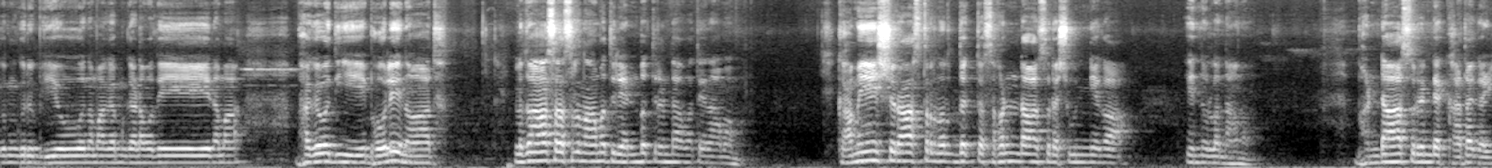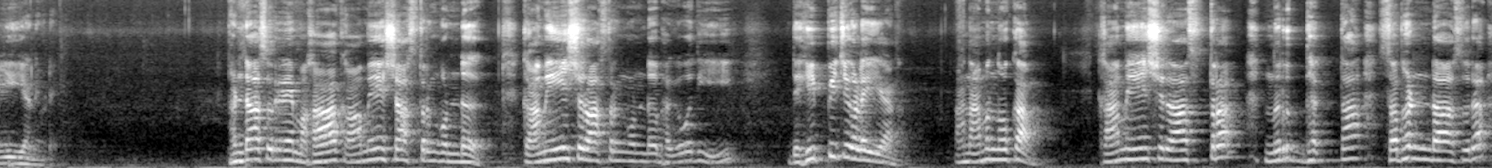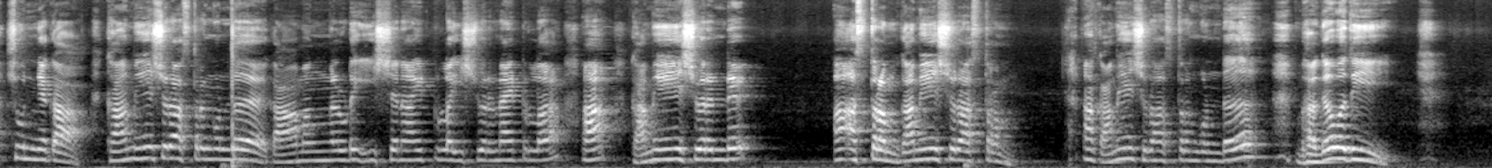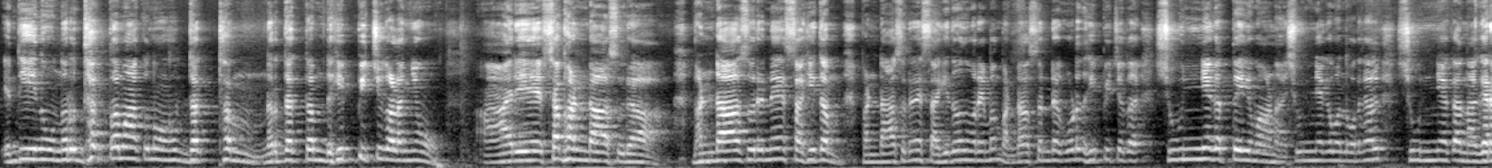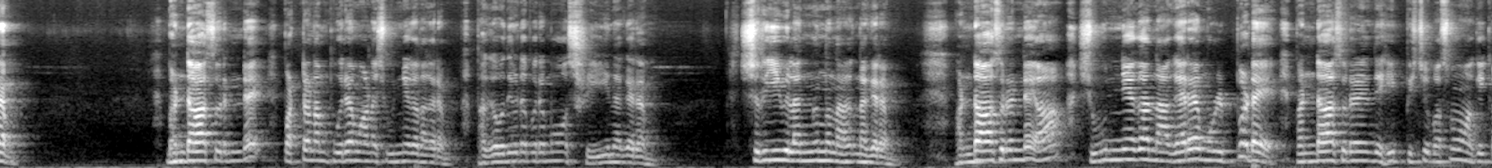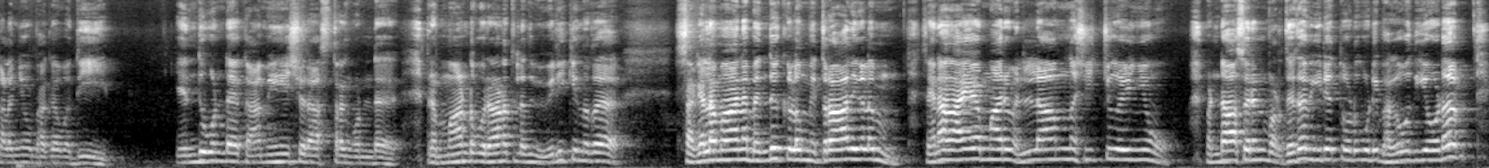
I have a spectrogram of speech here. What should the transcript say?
ഗുരുഭ്യോ നമകം ഗണപതേ നമ. ഭഗവതിയെ ഭോലേനാഥ്. ലതാസഹസ്രനാമത്തിൽ എൺപത്തിരണ്ടാമത്തെ നാമം. കാമേശ്വരാസ്ത്ര നിർദക്ത സഭണ്ഡാസുര ശൂന്യക എന്നുള്ള നാമം. ഭണ്ഡാസുരന്റെ കഥ കഴിയുകയാണ് ഇവിടെ. ഭണ്ഡാസുരനെ മഹാകാമേശാസ്ത്രം കൊണ്ട് കാമേശ്വരാസ്ത്രം കൊണ്ട് ഭഗവതി ദഹിപ്പിച്ചു കളയുകയാണ്. ആ നാമം നോക്കാം. കാമേശ്വരാസ്ത്ര നിർദ്ധക്ത സഭണ്ഡാസുര ശൂന്യക. കാമേശ്വരാസ്ത്രം കൊണ്ട് കാമങ്ങളുടെ ഈശ്വനായിട്ടുള്ള ഈശ്വരനായിട്ടുള്ള ആ കാമേശ്വരന്റെ ആ അസ്ത്രം കാമേശ്വരാസ്ത്രം. ആ കാമേശ്വരാസ്ത്രം കൊണ്ട് ഭഗവതി എന്തു ചെയ്യുന്നു? നിർദ്ധക്തമാക്കുന്നു. നിർദ്ധക്തം നിർദ്ധക്തം ദഹിപ്പിച്ചു കളഞ്ഞു. ആരെ സ ഭണ്ഡാസുര? ഭണ്ഡാസുരനെ സഹിതം. ഭണ്ഡാസുരനെ സഹിതം എന്ന് പറയുമ്പോൾ ഭണ്ഡാസുരന്റെ കൂടെ ദഹിപ്പിച്ചത് ശൂന്യകത്തെയുമാണ്. ശൂന്യകം എന്ന് പറഞ്ഞാൽ ശൂന്യക നഗരം ഭണ്ഡാസുരന്റെ പട്ടണം പുരമാണ് ശൂന്യക നഗരം ഭഗവതിയുടെ പുരമോ ശ്രീനഗരം. ശ്രീ വിളങ്ങുന്ന നഗരം. ഭണ്ഡാസുരന്റെ ആ ശൂന്യക നഗരം ഉൾപ്പെടെ ഭണ്ഡാസുരനെ ദഹിപ്പിച്ചു ഭസ്മമാക്കി കളഞ്ഞു ഭഗവതി. എന്തുകൊണ്ട് കാമേശ്വരാസ്ത്രം കൊണ്ട് ബ്രഹ്മാണ്ഡ പുരാണത്തിൽ അത് വിവരിക്കുന്നത്? സകലമാന ബന്ധുക്കളും മിത്രാദികളും സേനാനായകന്മാരും എല്ലാം നശിച്ചു കഴിഞ്ഞു. പണ്ടാസുരൻ വർദ്ധിത വീര്യത്തോടുകൂടി ഭഗവതിയോട്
